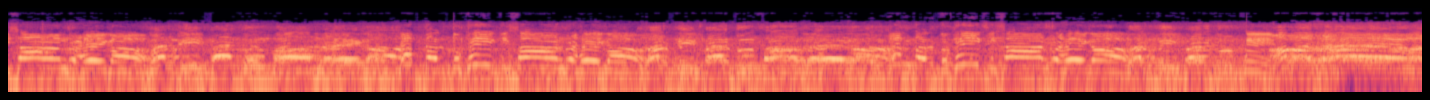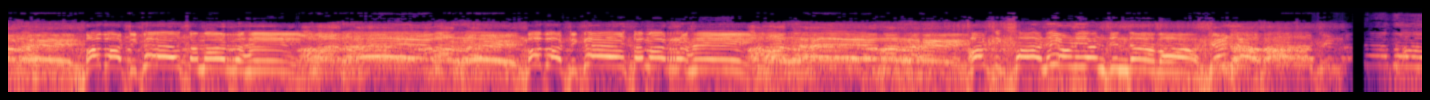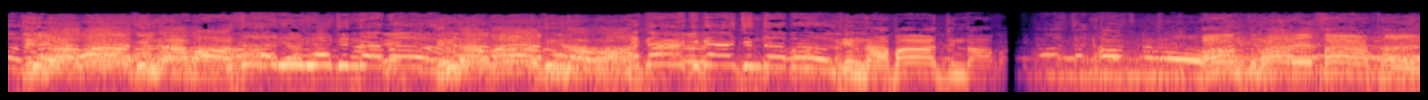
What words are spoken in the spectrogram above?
Pakistan! जिंदाबाद जिंदाबाद। हम तुम्हारे साथ हैं।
